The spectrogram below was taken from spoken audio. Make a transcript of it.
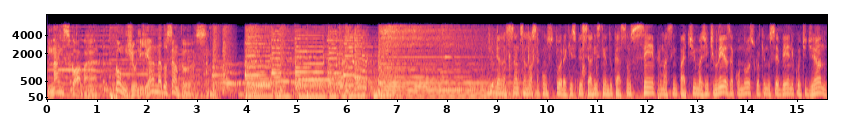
Na Escola, com Juliana dos Santos. Juliana Santos é nossa consultora aqui, especialista em educação, sempre uma simpatia, uma gentileza conosco aqui no CBN Cotidiano.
